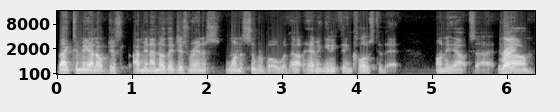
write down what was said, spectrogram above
like, to me, I don't just. I mean, I know they just ran a won a Super Bowl without having anything close to that on the outside, right? Um,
